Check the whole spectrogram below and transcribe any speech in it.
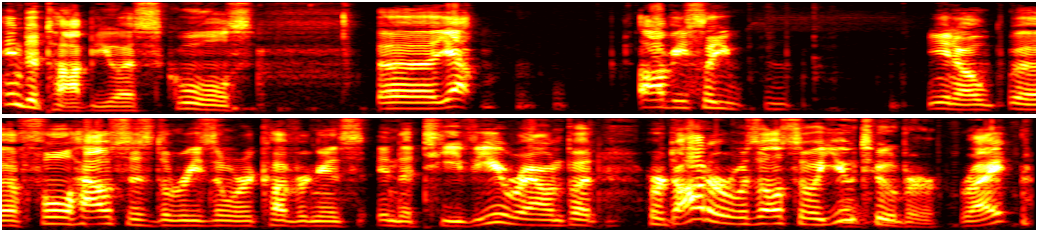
into top U.S. schools. Uh, yeah, obviously, you know, uh, Full House is the reason we're covering this in the TV round, but her daughter was also a YouTuber, right?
